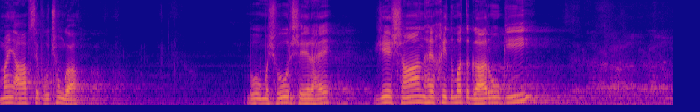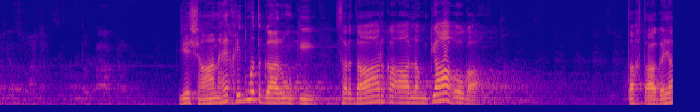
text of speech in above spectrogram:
मैं आपसे पूछूँगा, वो मशहूर शेर है, ये शान है खिदमत गारों की। ये शान है खिदमत गारों की। सरदार का आलम क्या होगा? तख्त आ गया,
